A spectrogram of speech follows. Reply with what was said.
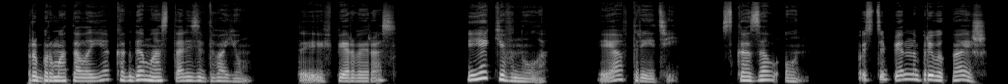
— пробормотала я, когда мы остались вдвоем. «Ты в первый раз?» Я кивнула. «Я в третий», — сказал он. «Постепенно привыкаешь».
